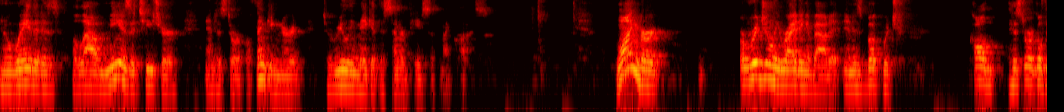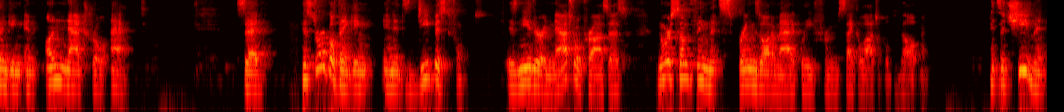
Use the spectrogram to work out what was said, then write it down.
in a way that has allowed me as a teacher and historical thinking nerd to really make it the centerpiece of my class. Wineburg, originally writing about it in his book, which called Historical Thinking an Unnatural Act, said, historical thinking in its deepest forms is neither a natural process nor something that springs automatically from psychological development. Its achievement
